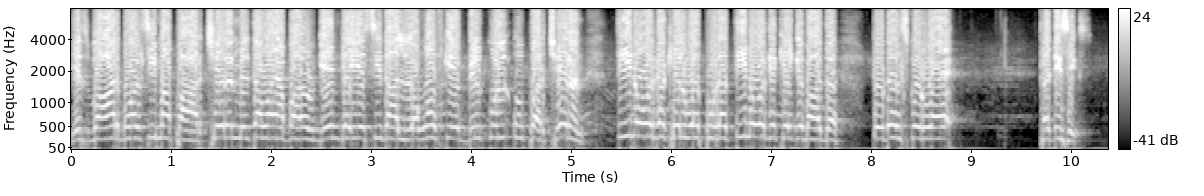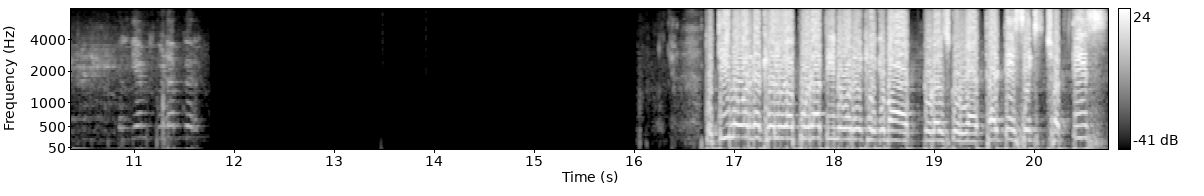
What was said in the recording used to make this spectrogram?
इस बार बॉल सीमा पार, छह रन मिलता हुआ यहाँ पर और गेंद गई है सीधा लॉन्ग ऑफ़ के, बिल्कुल ऊपर, छह रन। तीन ओवर का खेल हुआ है पूरा, तीन ओवर के खेल के बाद टोटल स्कोर हुआ है थर्टी सिक्स तो तीन ओवर का खेल हुआ पूरा, तीन ओवर के खेल के बाद टोटल स्कोर हुआ है थर्टी सिक्स छत्तीस।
